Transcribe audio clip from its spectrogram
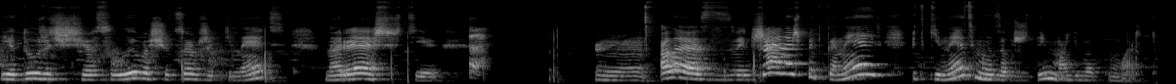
Я дуже щаслива, що це вже кінець. Нарешті. Але, звичайно ж, під кінець, під кінець ми завжди маємо померти.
